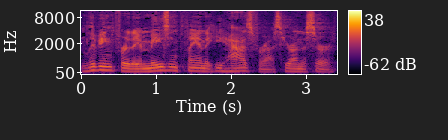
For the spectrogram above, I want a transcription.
And living for the amazing plan that He has for us here on this earth.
